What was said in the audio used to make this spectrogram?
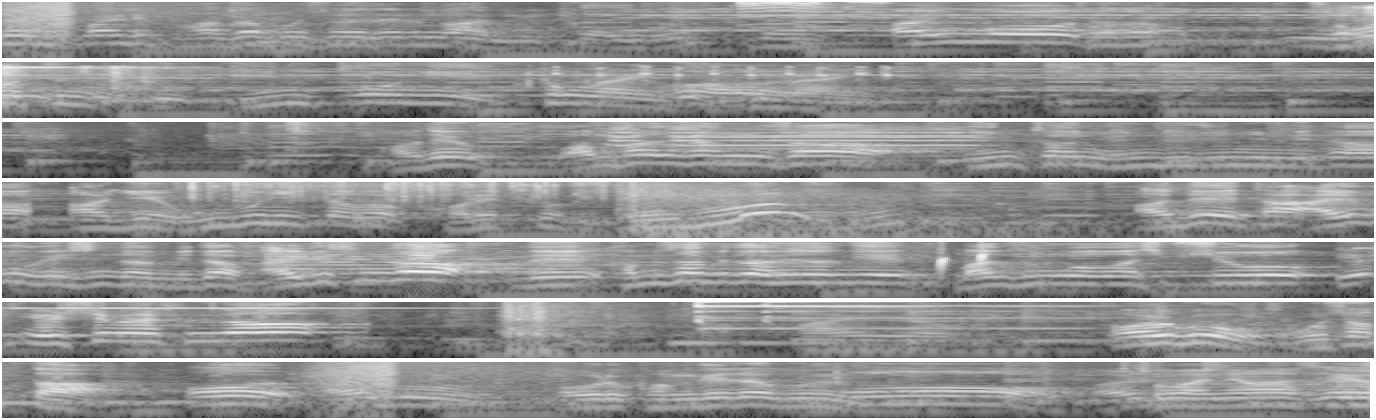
부장님 빨리 받아보셔야 되는 거 아닙니까 이거? 부장님 아니 뭐 저 같은 그 인턴이 통라인 통라인 아, 네 완판 상사 인턴 윤두준입니다. 아, 예, 5분 있다가 거래 처리. 5분? 아, 네, 다 알고 계신답니다. 알겠습니다. 네, 감사합니다, 회장님. 만수무강하십시오. 여- 열심히 하겠습니다 아이요 어이구 오셨다 어 아이고 어, 우리 관계자분 어또 안녕하세요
